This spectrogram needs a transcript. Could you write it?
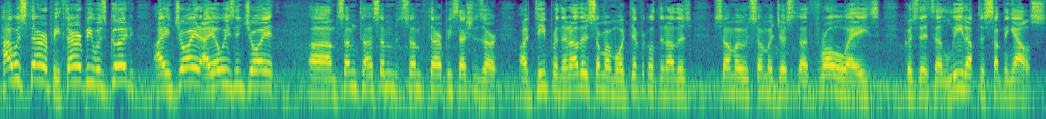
How was therapy? Therapy was good. I enjoy it. I always enjoy it. Um, some some some therapy sessions are, are deeper than others. Some are more difficult than others. Some are some are just uh, throwaways because it's a lead up to something else.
